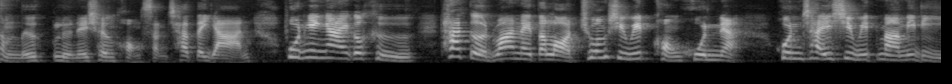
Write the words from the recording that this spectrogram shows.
สำนึก หรือในเชิงของสัญชาตญาณพูดง่าย ๆ ก็คือ ถ้าเกิดว่าในตลอดช่วงชีวิตของคุณเนี่ยคุณใช้ชีวิตมาไม่ดี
